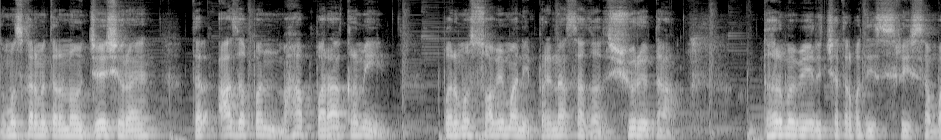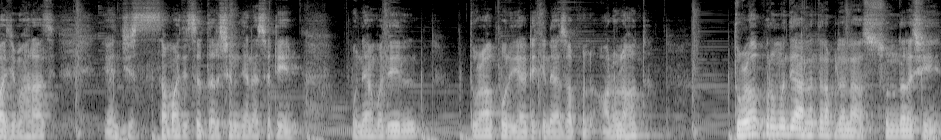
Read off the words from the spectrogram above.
नमस्कार मित्रांनो जय शिवराय. तर आज आपण महापराक्रमी परमस्वाभिमानी प्रेरणासागर शूरयोद्धा धर्मवीर छत्रपती श्री संभाजी महाराज यांची समाधीचं दर्शन घेण्यासाठी पुण्यामधील तुळापूर या ठिकाणी आज आपण आलेलो आहोत. तुळापूरमध्ये आल्यानंतर आपल्याला सुंदर अशी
